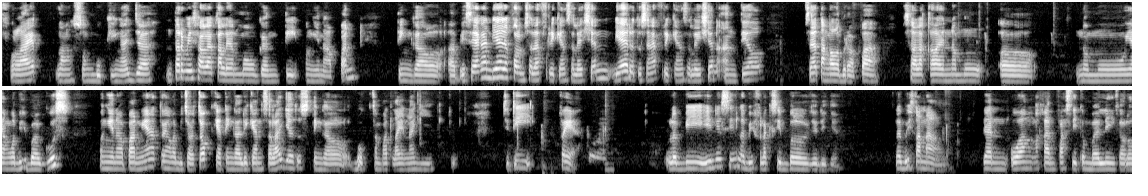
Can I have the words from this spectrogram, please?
flight langsung booking aja ntar misalnya kalian mau ganti penginapan tinggal uh, biasanya kan dia kalau misalnya free cancellation dia ada tulisannya free cancellation until saya tanggal berapa misalnya kalian nemu uh, nemu yang lebih bagus penginapannya atau yang lebih cocok ya tinggal di cancel aja terus tinggal book tempat lain lagi gitu. Jadi apa ya? Lebih ini sih lebih fleksibel jadinya. Lebih tenang dan uang akan pasti kembali kalau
